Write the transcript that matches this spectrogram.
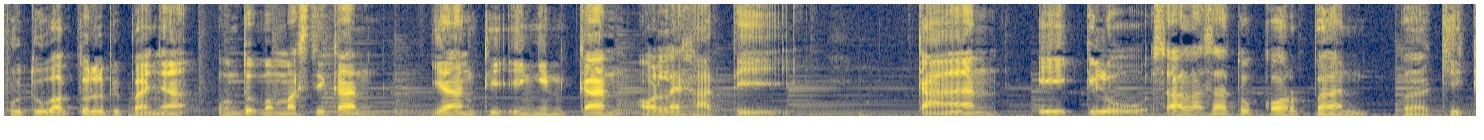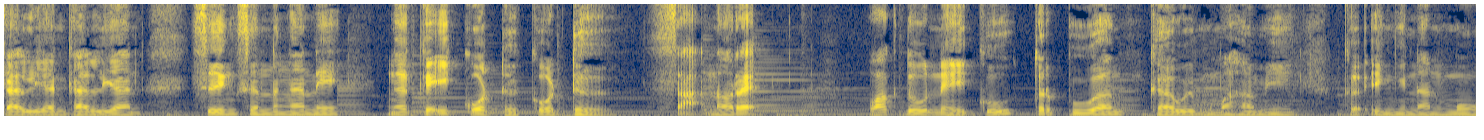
Butuh waktu lebih banyak untuk memastikan yang diinginkan oleh hati. Kan iki lo salah satu korban bagi kalian-kalian sing senengane ngekei kode-kode. Sak norek waktu iku terbuang gawe memahami keinginanmu.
